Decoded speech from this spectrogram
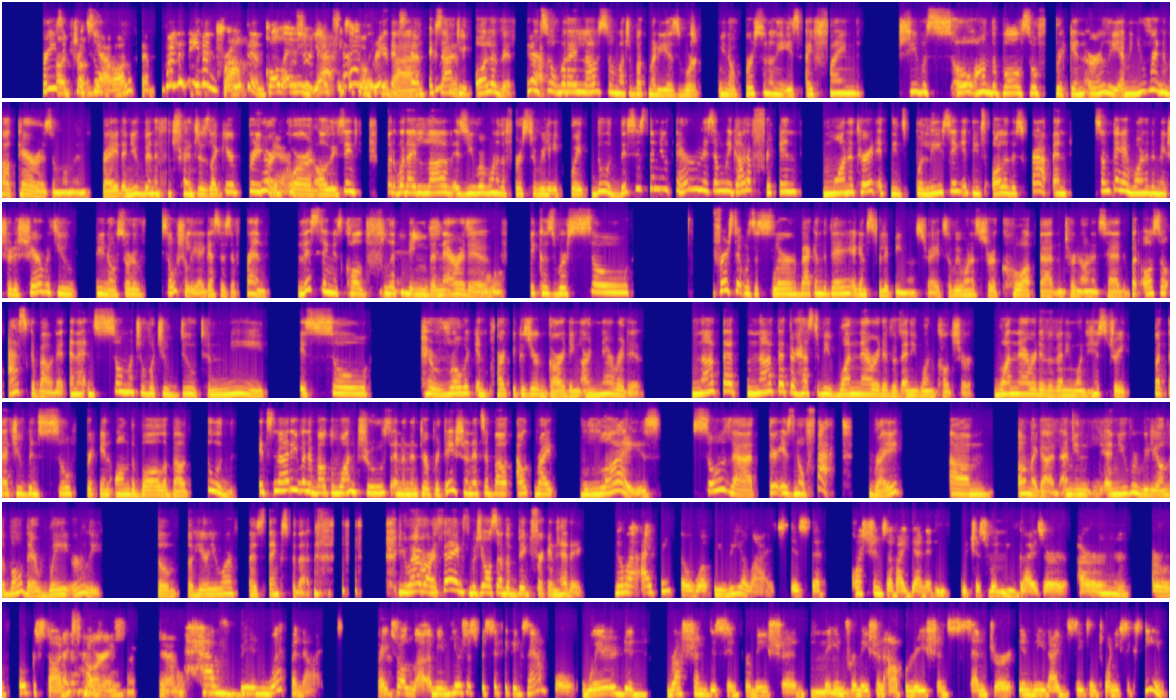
Crazy. Oh, Trump, So- yeah, all of them. Well, and even Trump. Putin. Call any, certain yeah, extent, exactly. extent, Exactly. All of it. Yeah. But so what I love so much about Maria's work, you know, personally is I find she was so on the ball so freaking early. I mean, you've written about terrorism, woman, right? And you've been in the trenches, like you're pretty Yeah. hardcore on all these things. But what I love is you were one of the first to really equate, dude, this is the new terrorism. We gotta freaking monitor it. It needs policing, it needs all of this crap. And something I wanted to make sure to share with you, you know, sort of socially, I guess, as a friend. This thing is called flipping the narrative because we're so first it was a slur back in the day against filipinos right? So we want to sort of co-opt that and turn it on its head but also ask about it. And, uh, and so much of what you do to me is so heroic in part because you're guarding our narrative. Not that not that there has to be one narrative of any one culture one narrative of any one history but that you've been so freaking on the ball about dude it's not even about one truth and an interpretation. It's about outright lies so that there is no fact, right? Um, oh my God. I mean, and you were really on the ball there way early. So so here you are as thanks for that. you have our thanks, but you also have a big freaking headache. No, I I think though what we realize is that questions of identity, which is what Mm. you guys are are Mhm. are focused on, Exploring. Yeah. have been weaponized, right? So, I mean, here's a specific example. Where did Russian disinformation, the Mm. Information Operations Center in the United States in 2016,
